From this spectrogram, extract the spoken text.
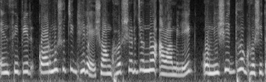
এনসিপির কর্মসূচি ঘিরে সংঘর্ষের জন্য আওয়ামী লীগ ও নিষিদ্ধ ঘোষিত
